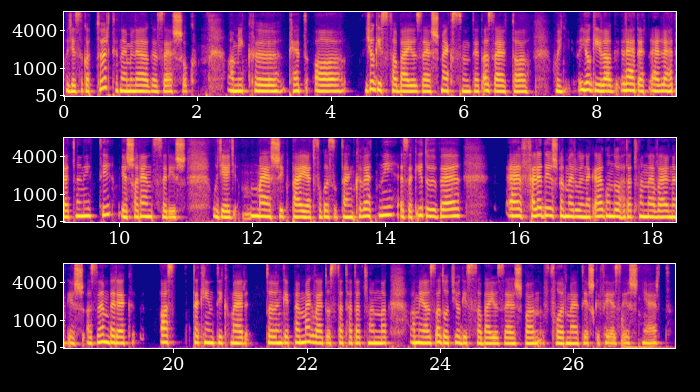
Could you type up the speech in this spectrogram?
hogy ezek a történelmi leágazások, amiket a jogi szabályozás megszüntet azáltal, hogy jogilag lehetet, lehetetleníti, és a rendszer is ugye egy másik pályát fog azután követni, ezek idővel elfeledésbe merülnek, elgondolhatatlanná válnak, és az emberek azt tekintik már tulajdonképpen megváltoztathatatlannak, ami az adott jogi szabályozásban formát és kifejezést nyert.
